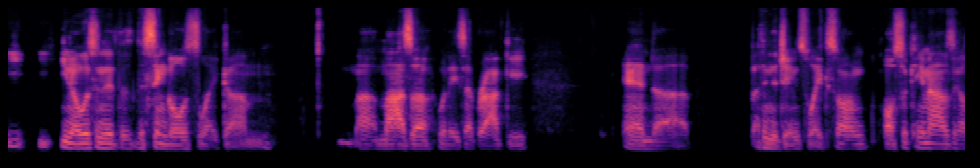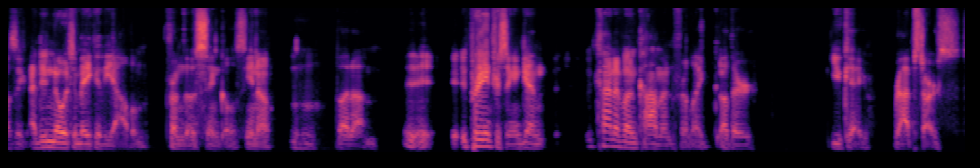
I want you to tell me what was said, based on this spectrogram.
you know, listening to the, the singles like um, uh, Mazza with ASAP Rocky, and uh, I think the James Blake song also came out. I was like, I was like, I didn't know what to make of the album from those singles, you know. Mm-hmm. But um, it, it, pretty interesting. Again, kind of uncommon for like other UK rap stars.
